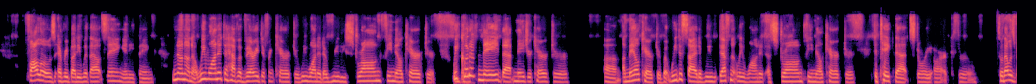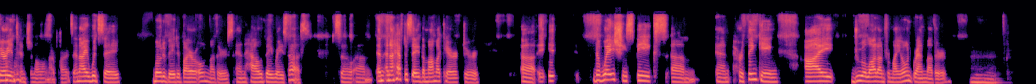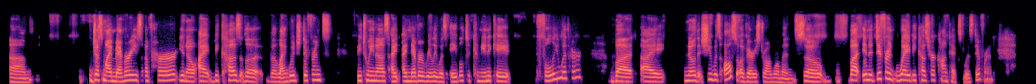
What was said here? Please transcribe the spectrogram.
follows everybody without saying anything no, no, no. We wanted to have a very different character. We wanted a really strong female character. We mm-hmm. could have made that major character um, a male character, but we decided we definitely wanted a strong female character to take that story arc through. So that was very mm-hmm. intentional on our parts. And I would say motivated by our own mothers and how they raised us. So, um, and, and I have to say, the mama character, uh, it, the way she speaks um, and her thinking, I drew a lot on from my own grandmother. Mm. Um, just my memories of her, you know, I because of the the language difference between us, I, I never really was able to communicate fully with her, mm-hmm. but I know that she was also a very strong woman. So, but in a different way because her context was different.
